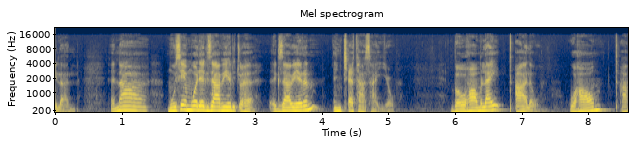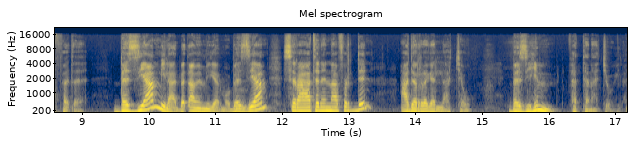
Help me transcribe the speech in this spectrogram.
ይላል እና ሙሴም ወደ እግዚአብሔር ጮኸ። እግዚአብሔርም እንጨት አሳየው በውሃውም ላይ ጣለው ውሃውም ጣፈጠ በዚያም ይላል በጣም የሚገርመው በዚያም ስርዓትንና ፍርድን አደረገላቸው። በዚህም ፈተናቸው ይላል።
